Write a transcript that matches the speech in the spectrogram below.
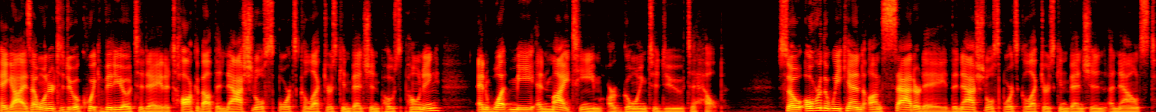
Hey guys, I wanted to do a quick video today to talk about the National Sports Collectors Convention postponing and what me and my team are going to do to help. So, over the weekend on Saturday, the National Sports Collectors Convention announced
